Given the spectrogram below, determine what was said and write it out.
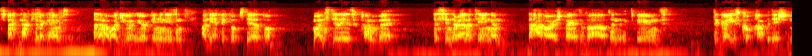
spectacular games. I don't know what your your opinion is on, on the FA Cup still, but mine still is kind of a the Cinderella thing, and to have Irish players involved and experience the greatest cup competition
